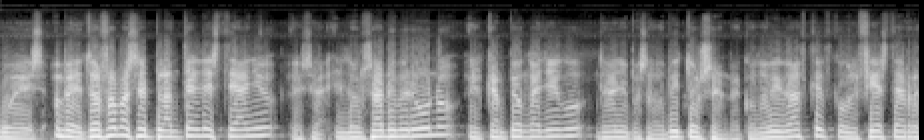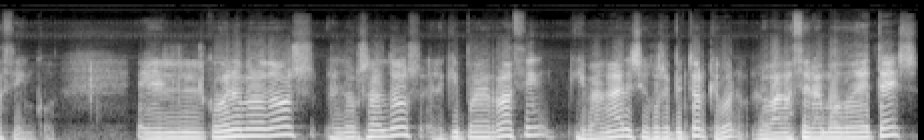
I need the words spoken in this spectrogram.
Pues, hombre, de todas formas, el plantel de este año, o sea, el dorsal número uno, el campeón gallego del año pasado, Víctor Senra, con David Vázquez, con el Fiesta R5. El, con el número 2, el dorsal 2, el equipo de Racing, Iván Ares y José Pintor, que bueno, lo van a hacer a modo de test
